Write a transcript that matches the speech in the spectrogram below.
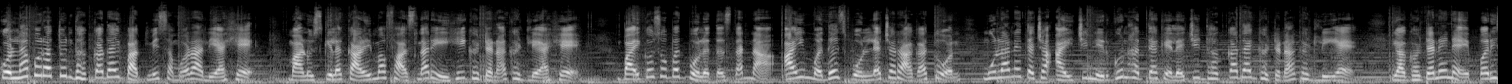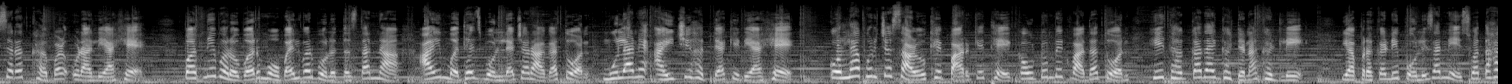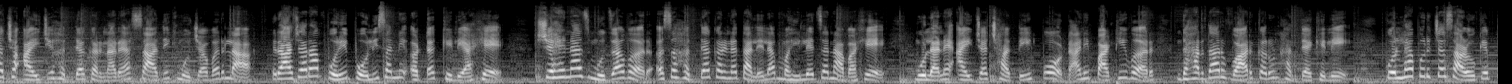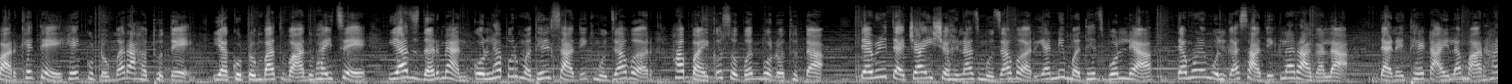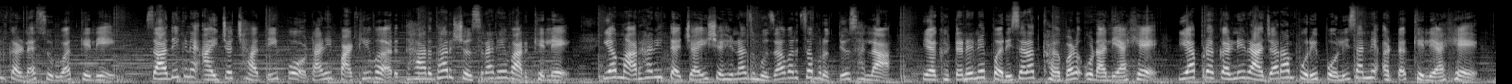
कोल्हापुरातून धक्कादायक बातमी समोर आली आहे. माणुसकीला काळीमा फासणारी ही घटना घडली आहे. बायकोसोबत बोलत असताना आई मध्येच बोलल्याच्या रागातून मुलाने त्याच्या आईची निर्घुण हत्या केल्याची धक्कादायक घटना घडली आहे. या घटनेने परिसरात खळबळ उडाली आहे. पत्नी बरोबर मोबाईलवर बोलत असताना आई मध्येच बोलल्याच्या रागातून मुलाने आईची हत्या केली आहे. कोल्हापूरच्या साळोखे पार्क येथे कौटुंबिक वादातून ही धक्कादायक घटना घडली. या प्रकरणी पोलिसांनी स्वतःच्या आईची हत्या करणाऱ्या सादिक मुजावरला राजारामपुरी पोलिसांनी अटक केली आहे. शेहनाज मुजावर असं हत्या करण्यात आलेल्या महिलेचं नाव आहे. मुलाने आईच्या छाती पोट आणि पाठीवर धारदार वार करून हत्या केली. कोल्हापूरच्या साळोके पार्क येथे हे कुटुंब राहत होते. या कुटुंबात वाद व्हायचे. याच दरम्यान कोल्हापूरमधील सादिक मुजावर हा बायकोसोबत बोलत होता. त्यावेळी त्याच्या आई शहनाज मुजावर यांनी मध्येच बोलल्या. त्यामुळे मुलगा सादिकला राग आला. त्याने थेट आईला मारहाण करण्यास सुरुवात केली. सादिकने आईच्या छाती पोट आणि पाठीवर धारधार शस्त्राने वार केले. या मारहाणीत त्याच्या आई शहनाज मुजावरचा मृत्यू झाला. या घटनेने परिसरात खळबळ उडाली आहे. या प्रकरणी राजारामपुरी पोलिसांनी अटक केली आहे.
